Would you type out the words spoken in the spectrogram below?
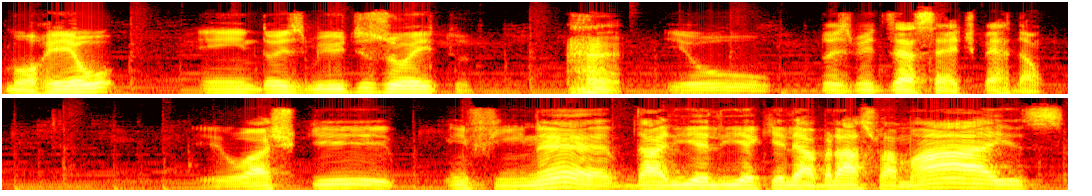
morreu em 2018 eu 2017 perdão. Eu acho que enfim né daria ali aquele abraço a mais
